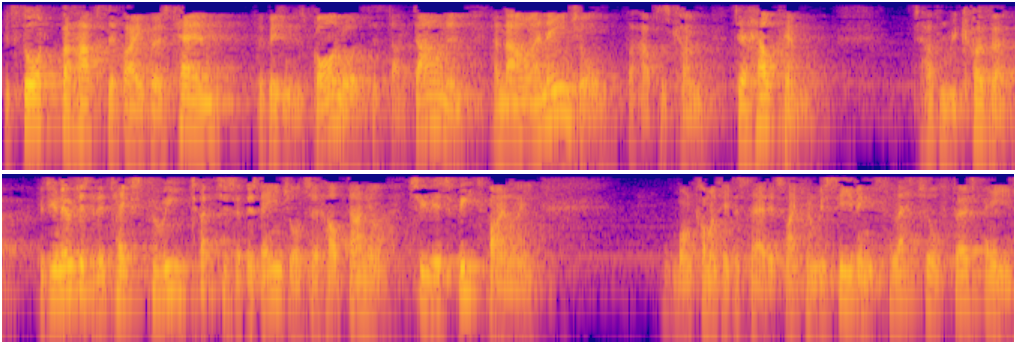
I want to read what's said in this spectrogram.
It's thought perhaps that by verse 10, the vision is gone or it has died down, and, and now an angel perhaps has come to help him, to help him recover did you notice that it takes three touches of this angel to help Daniel to his feet finally? One commentator said it's like him receiving celestial first aid,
